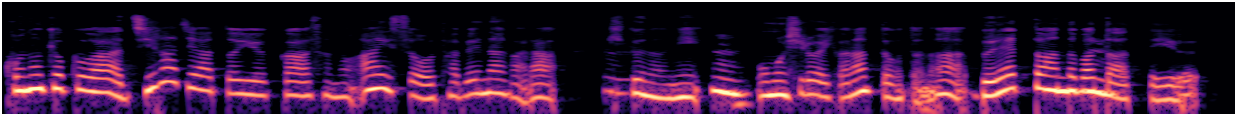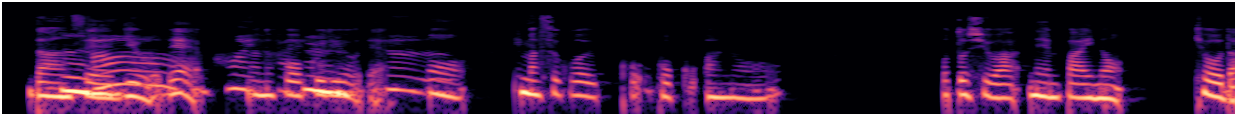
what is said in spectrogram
この曲はじわじわというか、そのアイスを食べながら聴くのにうん。面白いかなって思ったのは、ブレッドバターっていう男性デュオで、あー。はいあのフォークデュオで、うんもう今すごいこ、ここ、あの、お年は年配の兄弟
